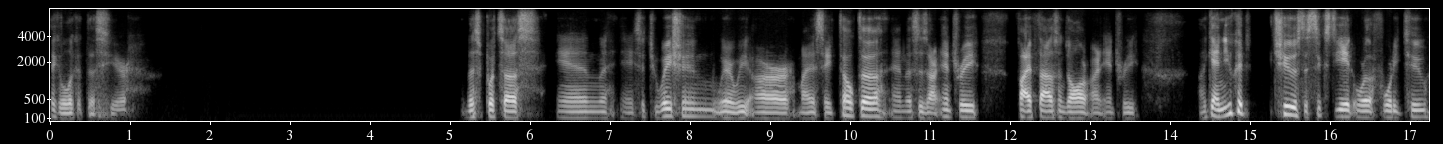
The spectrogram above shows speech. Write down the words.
take a look at this here. This puts us in a situation where we are minus eight delta, and this is our entry, $5,000 on entry. Again, you could choose the 68 or the 42.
